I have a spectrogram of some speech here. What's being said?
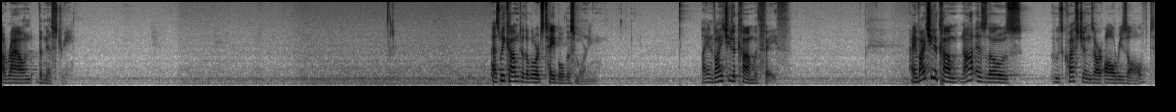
around the mystery. As we come to the Lord's table this morning, I invite you to come with faith. I invite you to come not as those whose questions are all resolved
